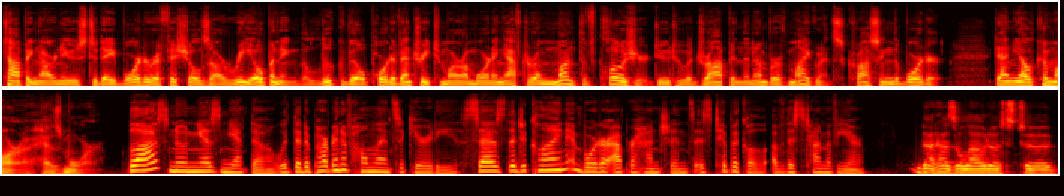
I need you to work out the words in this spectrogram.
Topping our news today, border officials are reopening the Lukeville port of entry tomorrow morning after a month of closure due to a drop in the number of migrants crossing the border. Danyelle Khmara has more. Blas Nunez Neto with the Department of Homeland Security says the decline in border apprehensions is typical of this time of year. That has allowed us to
